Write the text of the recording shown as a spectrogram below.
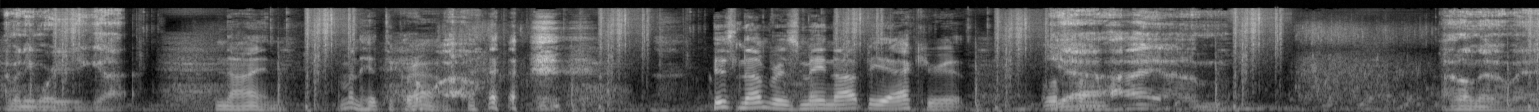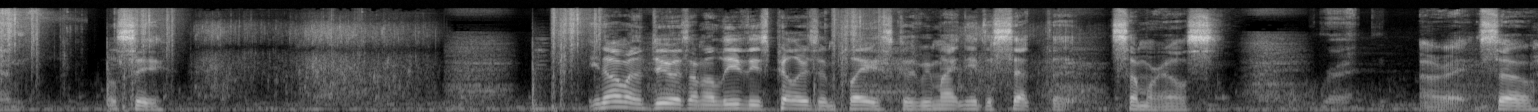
How many more do you got? nine. I'm gonna hit the Oh, ground. wow. His numbers may not be accurate. We'll yeah, find- I um, I don't know, man. We'll see. You know what I'm gonna do is I'm gonna leave these pillars in place because we might need to set the somewhere else. Right. All right, so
